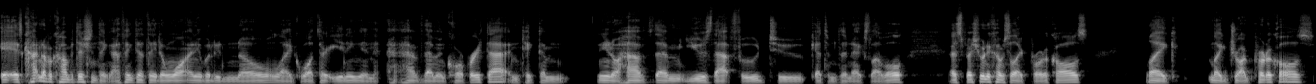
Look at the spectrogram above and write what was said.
it's kind of a competition thing. I think that they don't want anybody to know like what they're eating and have them incorporate that and take them, you know, have them use that food to get them to the next level. Especially when it comes to like protocols, like like drug protocols.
